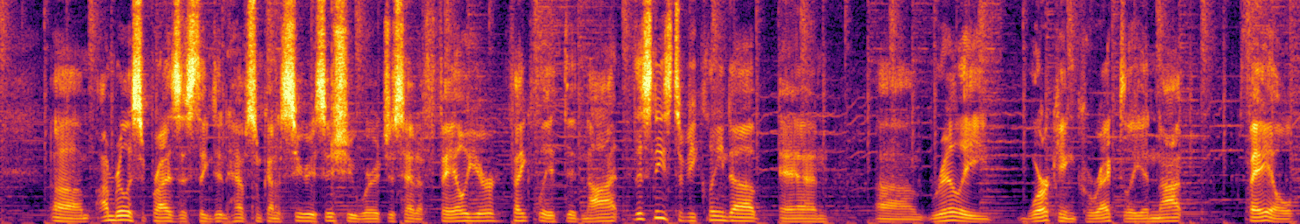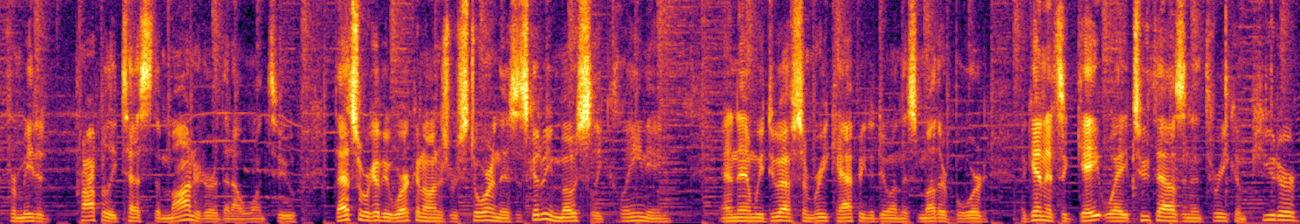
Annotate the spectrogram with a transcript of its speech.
um, I'm really surprised this thing didn't have some kind of serious issue where it just had a failure. Thankfully, it did not. This needs to be cleaned up and um, really working correctly and not fail for me to properly test the monitor that I want to. That's what we're going to be working on is restoring this. It's going to be mostly cleaning. And then we do have some recapping to do on this motherboard. Again, it's a Gateway 2003 computer.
